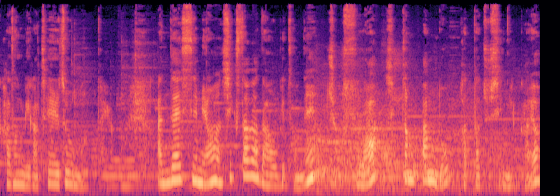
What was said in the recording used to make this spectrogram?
가성비가 제일 좋은 것 같아요. 앉아있으면 식사가 나오기 전에 죽수와 식전빵도 갖다 주시니까요.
